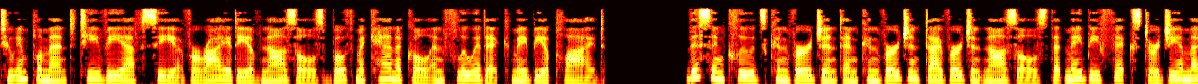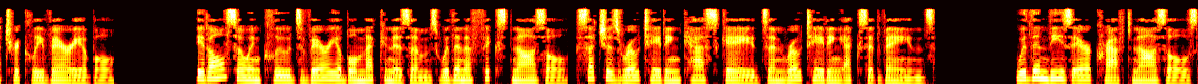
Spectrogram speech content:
To implement TVFC, a variety of nozzles, both mechanical and fluidic, may be applied. This includes convergent and convergent-divergent nozzles that may be fixed or geometrically variable. It also includes variable mechanisms within a fixed nozzle, such as rotating cascades and rotating exit vanes. Within these aircraft nozzles,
